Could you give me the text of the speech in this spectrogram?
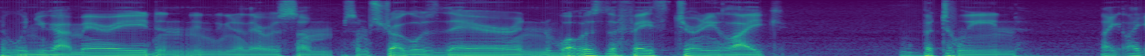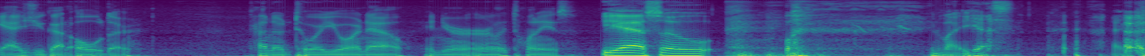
when you got married, and, and you know there was some some struggles there. And what was the faith journey like between, like like as you got older, kind of to where you are now in your early twenties? Yeah, so in my yes. I'm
